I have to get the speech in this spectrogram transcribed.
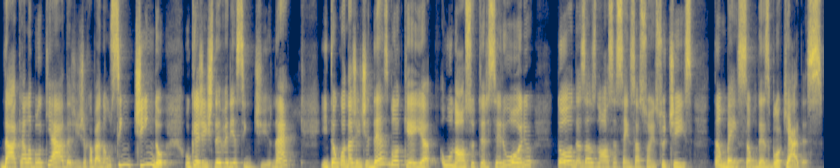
dá aquela bloqueada, a gente acaba não sentindo o que a gente deveria sentir, né? Então, quando a gente desbloqueia o nosso terceiro olho, todas as nossas sensações sutis também são desbloqueadas.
